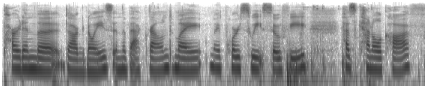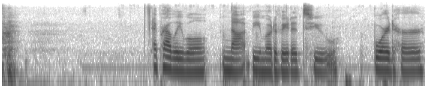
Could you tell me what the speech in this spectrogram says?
pardon the dog noise in the background. My my poor sweet Sophie has kennel cough. I probably will not be motivated to board her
